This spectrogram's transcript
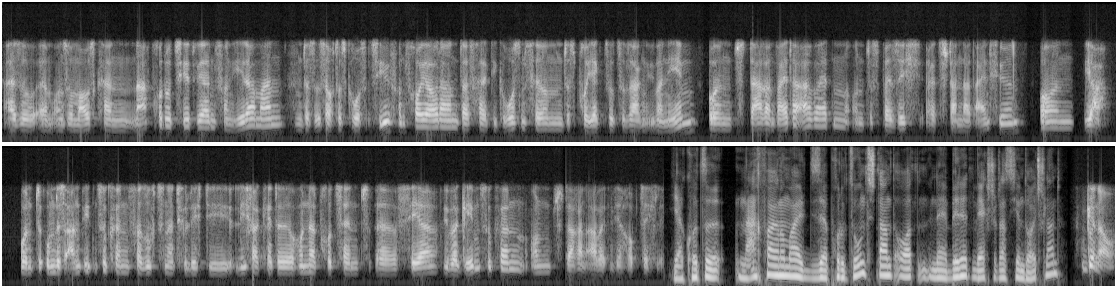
Also ähm, unsere Maus kann nachproduziert werden von jedermann. Und das ist auch das große Ziel von Frau Jordan, dass halt die großen Firmen das Projekt sozusagen übernehmen und daran weiterarbeiten und es bei sich als Standard einführen. Und ja, und um das anbieten zu können, versucht sie natürlich die Lieferkette 100 Prozent äh, fair übergeben zu können und daran arbeiten wir hauptsächlich. Ja, kurze Nachfrage nochmal. Dieser Produktionsstandort in der Behindertenwerkstatt, das hier in Deutschland? Genau,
